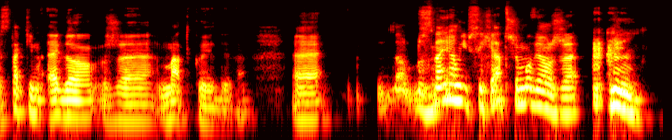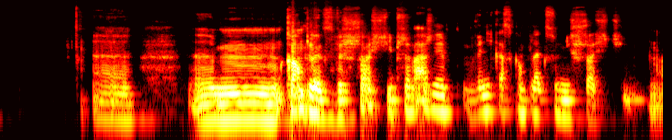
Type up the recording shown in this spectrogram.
z takim ego, że matko jedyna. No, znajomi psychiatrzy mówią, że kompleks wyższości przeważnie wynika z kompleksu niższości. No,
